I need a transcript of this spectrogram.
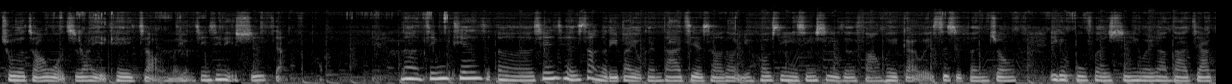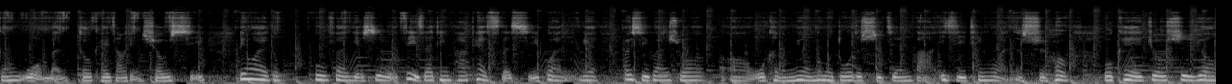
除了找我之外，也可以找我们永金心理师这样。那今天呃，先前上个礼拜有跟大家介绍到，以后新义新势力的房会改为四十分钟。一个部分是因为让大家跟我们都可以早点休息，另外一个部分也是我自己在听 podcast 的习惯里面，会习惯说，呃，我可能没有那么多的时间把一集听完的时候，我可以就是用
